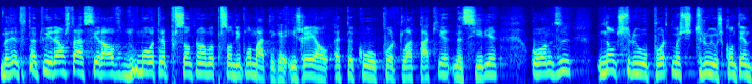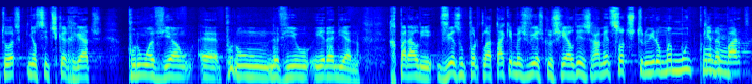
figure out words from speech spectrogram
mas entretanto o Irão está a ser alvo de uma outra pressão que não é uma pressão diplomática. Israel atacou o porto de Latakia, na Síria, onde não destruiu o porto, mas destruiu os contentores que tinham sido descarregados por um avião, uh, por um navio iraniano. Repara ali, vês o Porto de Latakia, mas vês que os israelitas realmente só destruíram uma muito pequena uhum. parte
